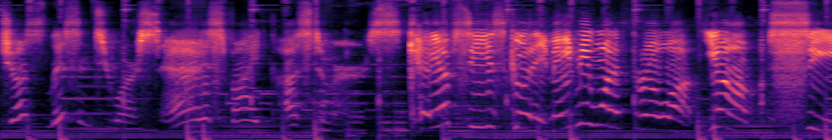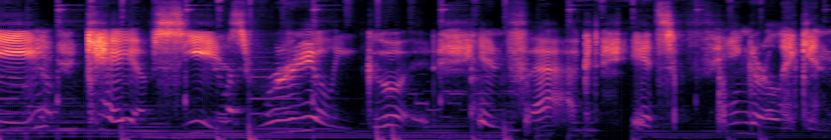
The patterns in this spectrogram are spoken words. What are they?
Just listen to our satisfied customers. KFC is good. It made me want to throw up. Yum. See? KFC is really good. In fact, it's finger licking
